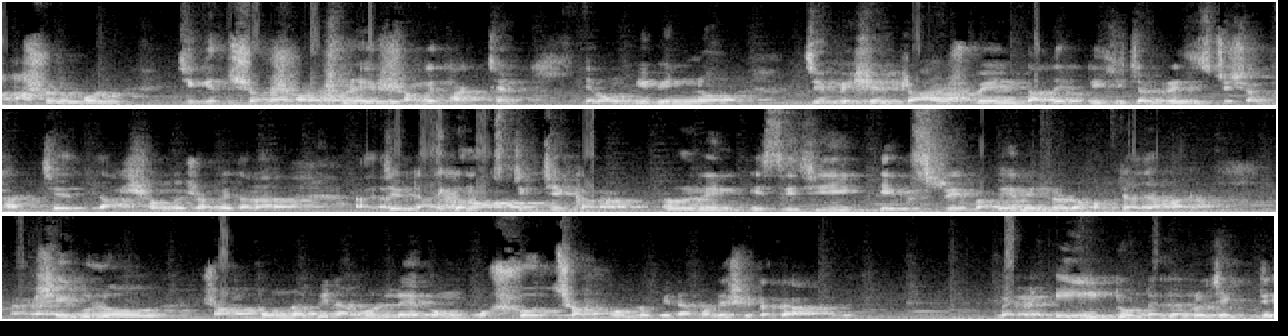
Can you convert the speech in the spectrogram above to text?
আটশোর উপর চিকিৎসক সরাসরি এর সঙ্গে থাকছেন এবং বিভিন্ন যে পেশেন্টরা আসবেন, তাদের ডিজিটাল রেজিস্ট্রেশন থাকছে। তার সঙ্গে সঙ্গে তারা যে ডায়াগনস্টিক চেক আপ ধরে নিন ইসিজি এক্স রে বা বিভিন্ন রকম যা যা হয় সেগুলো সম্পূর্ণ বিনামূল্যে এবং ওষুধ সম্পূর্ণ বিনামূল্যে সেটা দেওয়া হবে। বাট এই টোটাল প্রজেক্টে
